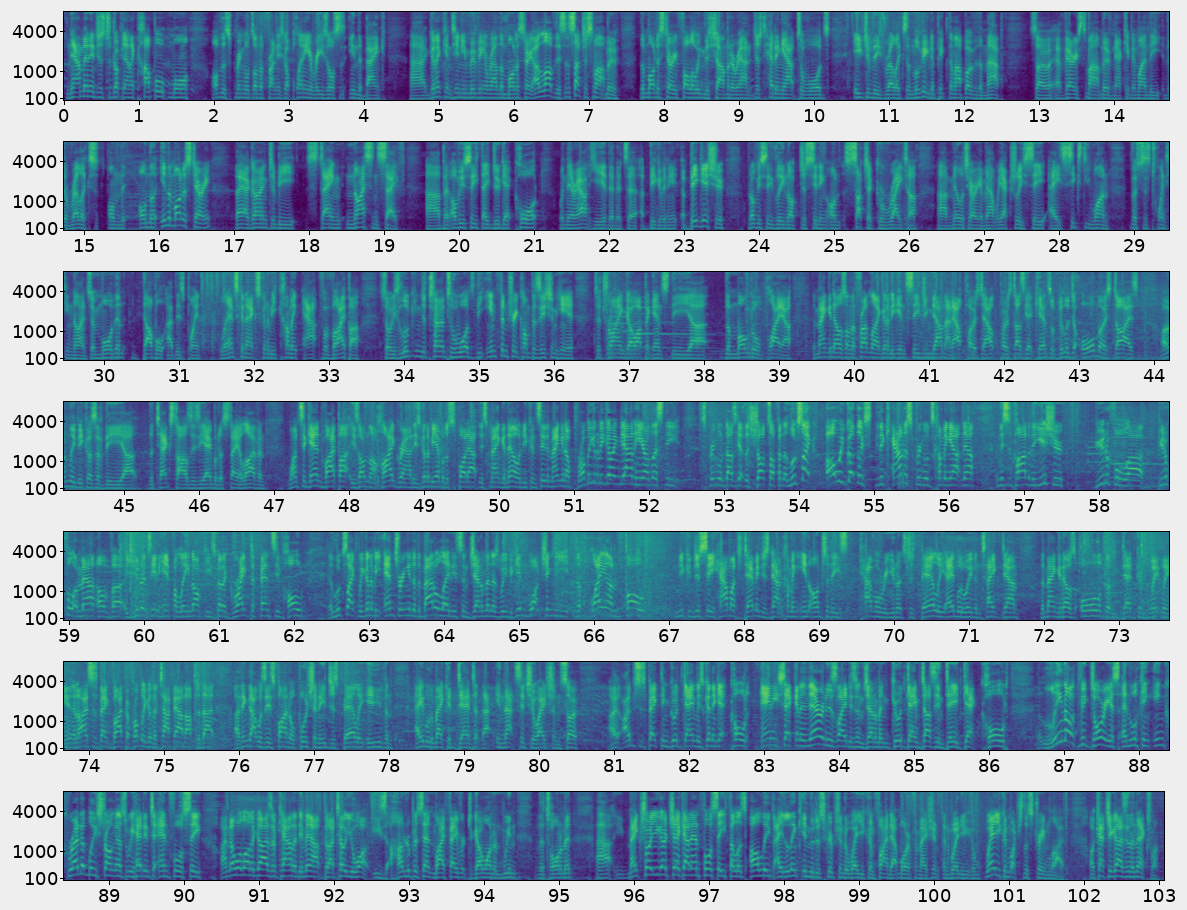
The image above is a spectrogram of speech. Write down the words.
Now manages to drop down a couple more of the Springalds on the front. He's got plenty of resources in the bank. Uh, going to continue moving around the monastery. I love this. It's such a smart move. The monastery following the shaman around, just heading out towards each of these relics and looking to pick them up over the map. So a very smart move. Now keep in mind the, the relics on the on the in the monastery, they are going to be staying nice and safe. Uh, but obviously, if they do get caught when they're out here, then it's a, a big of an, a big issue. But obviously, Leenock just sitting on such a greater uh, military amount. We actually see a 61 versus 29, so more than double at this point. Landsknechts going to be coming out for Viper, so he's looking to turn towards the infantry composition here to try and go up against the uh, the Mongol player. The Mangonels on the front line are going to begin sieging down that outpost. Outpost does get cancelled. Villager almost dies only because of the uh, the textiles. Is he able to stay alive? And once again, Viper is on the high ground. He's going to be able to spot out this Mangonel, and you can see the Mangonel probably going to be going down here unless the Springald does get the shots off. And it looks like, oh, we've got the, the counter Springalds coming out now, and this is part of the issue. Beautiful, uh, beautiful amount of uh, units in here for Leenock. He's got a great defensive hold. It looks like we're going to be entering into the battle, ladies and gentlemen, as we begin watching the, the play unfold. And you can just see how much damage is now coming in onto these cavalry units, just barely able to even take down the Mangonels. All of them dead completely. And Isis Back Viper probably going to tap out after that. I think that was his final push, and he just barely even able to make a dent at that in that situation. So I, am suspecting Good Game is going to get called any second. And there it is, ladies and gentlemen. Good Game does indeed get called. Leenock victorious and looking incredibly strong as we head into N4C. I know a lot of guys have counted him out, but I tell you what, he's 100% my favorite to go on and win the tournament. Uh, make sure you go check out N4C, fellas. I'll leave a link in the description to where you can find out more information and when you can, where you can watch the stream live. I'll catch you guys in the next one.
